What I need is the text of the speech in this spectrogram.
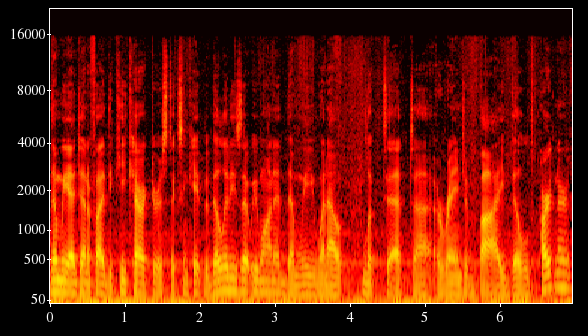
then we identified the key characteristics and capabilities that we wanted. Then we went out, looked at uh, a range of buy, build partners.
